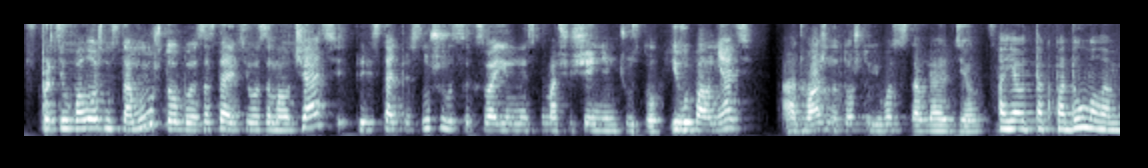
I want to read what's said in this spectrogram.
в противоположность тому, чтобы заставить его замолчать, перестать прислушиваться к своим мыслям, ощущениям, чувствам и выполнять отважно то, что его заставляют делать. А я вот так подумала,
